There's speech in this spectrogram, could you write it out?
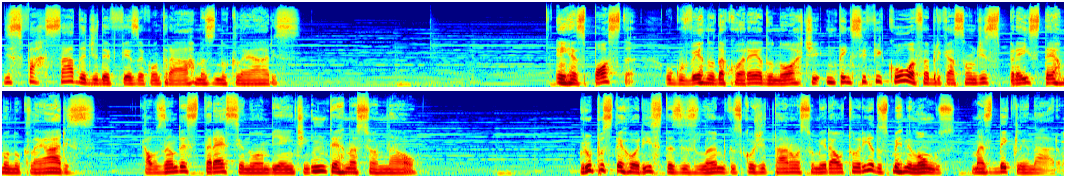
disfarçada de defesa contra armas nucleares. Em resposta, o governo da Coreia do Norte intensificou a fabricação de sprays termonucleares causando estresse no ambiente internacional. Grupos terroristas islâmicos cogitaram assumir a autoria dos pernilongos, mas declinaram.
